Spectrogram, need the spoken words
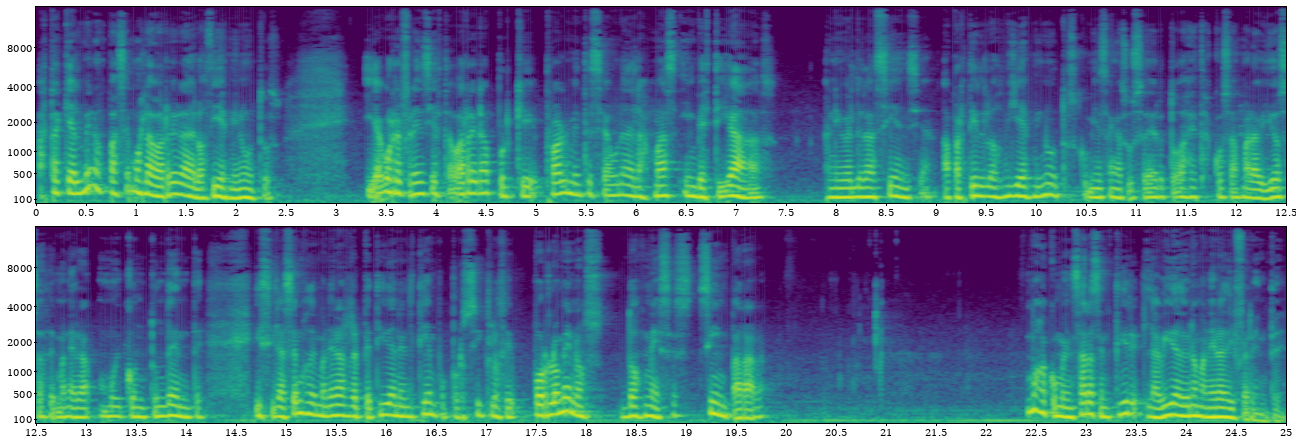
Hasta que al menos pasemos la barrera de los 10 minutos. Y hago referencia a esta barrera porque probablemente sea una de las más investigadas a nivel de la ciencia, a partir de los 10 minutos comienzan a suceder todas estas cosas maravillosas de manera muy contundente. Y si lo hacemos de manera repetida en el tiempo, por ciclos de por lo menos dos meses, sin parar, vamos a comenzar a sentir la vida de una manera diferente.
